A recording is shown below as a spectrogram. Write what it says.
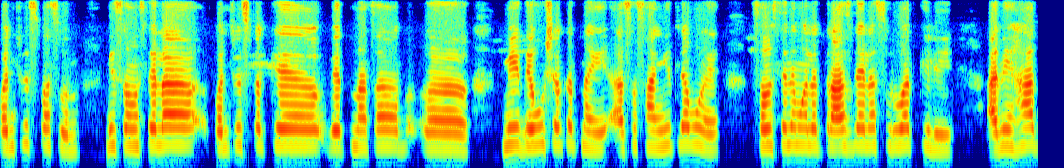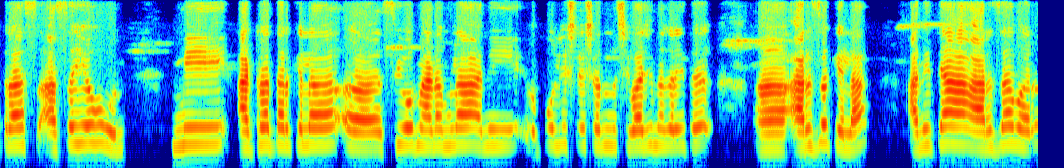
पंचवीसपासून मी संस्थेला पंचवीस टक्के वेतनाचा मी देऊ शकत नाही असं सांगितल्यामुळे संस्थेने मला त्रास द्यायला सुरुवात केली. आणि हा त्रास असह्य होऊन मी अठरा तारखेला सीओ मॅडमला आणि पोलीस स्टेशन शिवाजीनगर इथे अर्ज केला. आणि त्या अर्जावर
